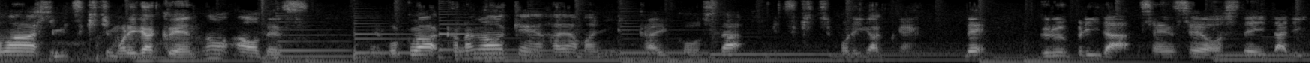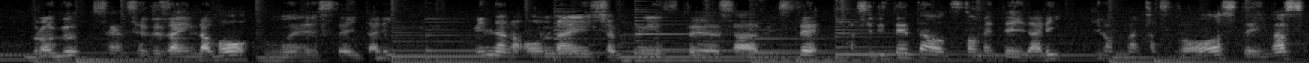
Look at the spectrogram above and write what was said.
んは秘密基地森学園の青です僕は神奈川県葉山に開校した秘密基地森学園でグループリーダー先生をしていたりブログ先生デザインラボを運営していたりみんなのオンライン職員室というサービスでファシリテーターを務めていたりいろんな活動をしています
